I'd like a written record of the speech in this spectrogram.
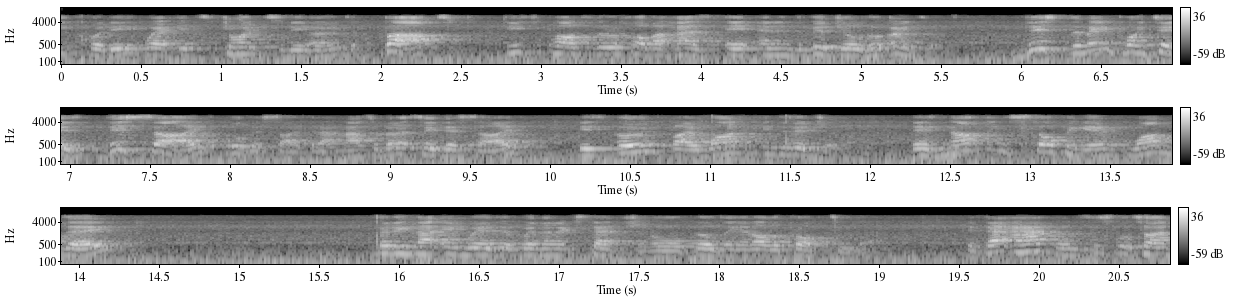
equally where it's jointly owned, but each part of the Rechova has a, an individual who owns it. This, the main point is, this side, or this side for that matter, but let's say this side, is owned by one individual. There's nothing stopping him one day filling that in with, with an extension or building another property there. If that happens, this will turn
